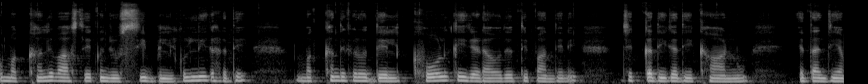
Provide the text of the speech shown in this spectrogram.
ਉਹ ਮੱਖਣ ਦੇ ਵਾਸਤੇ ਕੰਜੂਸੀ ਬਿਲਕੁਲ ਨਹੀਂ ਕਰਦੇ। ਮੱਖਣ ਦੇ ਫਿਰ ਉਹ ਦਿਲ ਖੋਲ ਕੇ ਜਿਹੜਾ ਉਹਦੇ ਉੱਤੇ ਪਾਉਂਦੇ ਨੇ ਜੇ ਕਦੀ ਕਦੀ ਖਾਣ ਨੂੰ ਇਦਾਂ ਦੀਆਂ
